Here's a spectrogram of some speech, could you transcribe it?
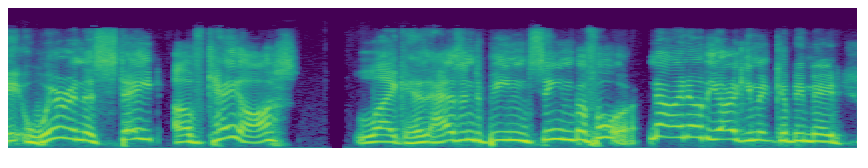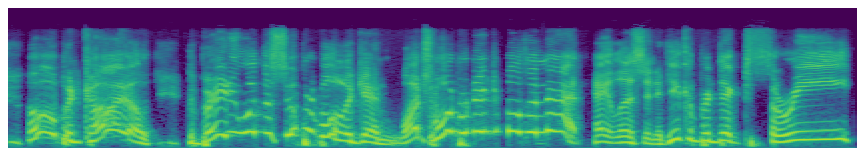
it, we're in a state of chaos like hasn't been seen before. Now I know the argument could be made, oh, but Kyle, the Brady won the Super Bowl again. What's more predictable than that? Hey, listen, if you could predict three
